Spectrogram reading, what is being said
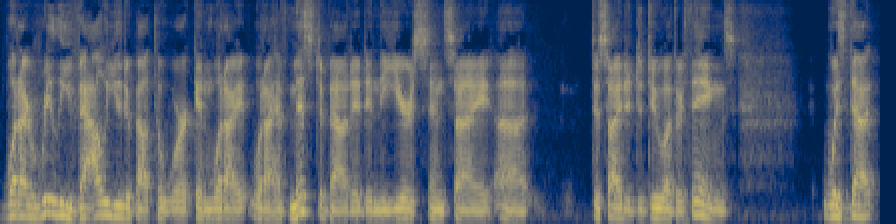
what I really valued about the work and what I what I have missed about it in the years since I uh, decided to do other things was that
